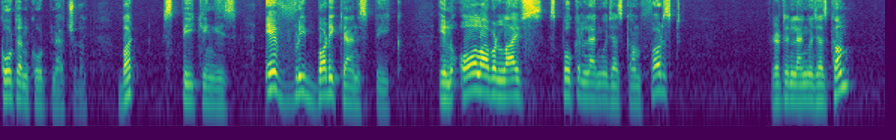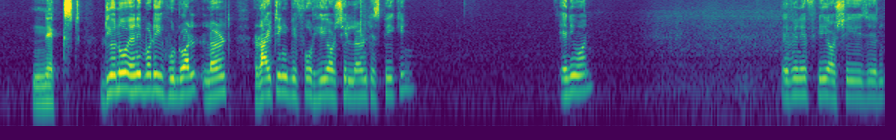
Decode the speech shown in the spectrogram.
quote unquote natural, but speaking is everybody can speak. In all our lives spoken language has come first, written language has come next. Do you know anybody who learned writing before he or she learned speaking? Anyone? Even if he or she is in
